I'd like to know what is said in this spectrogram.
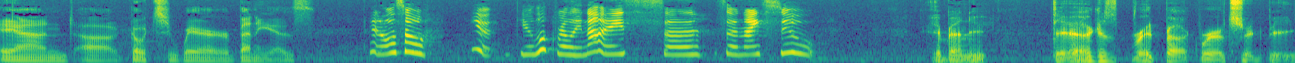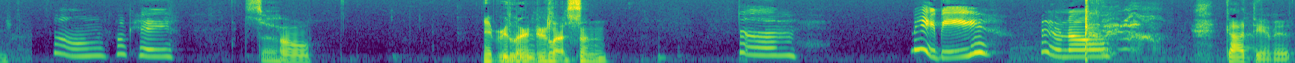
and uh, go to where Benny is. And also, you you look really nice. Uh, it's a nice suit. Hey, Benny. The egg is right back where it should be. Oh, okay. So, have you learned your lesson? Um, maybe. I don't know. God damn it.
